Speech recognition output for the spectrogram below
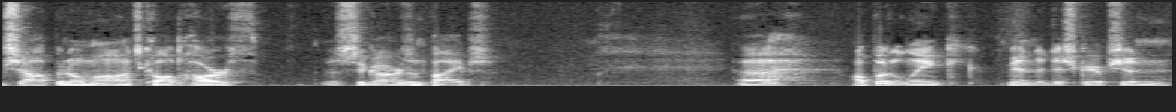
shop in Omaha. It's called Hearth Cigars and Pipes. Uh, I'll put a link in the description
